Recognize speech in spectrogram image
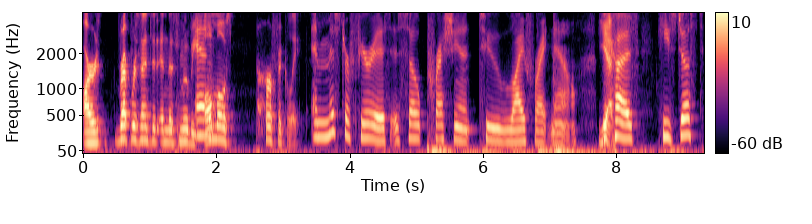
are represented in this movie And- almost perfectly. and Mr. Furious is so prescient to life right now Yes. because he's just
